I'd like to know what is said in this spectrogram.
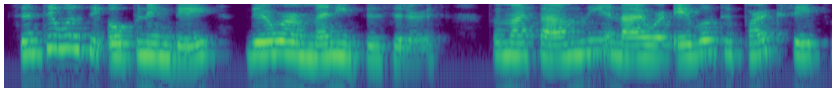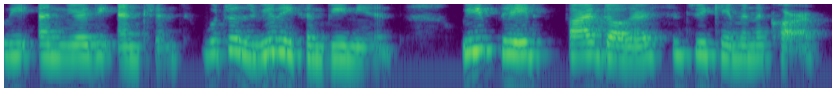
Since it was the opening day, there were many visitors, but my family and I were able to park safely and near the entrance, which was really convenient. We paid $5 since we came in a car.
